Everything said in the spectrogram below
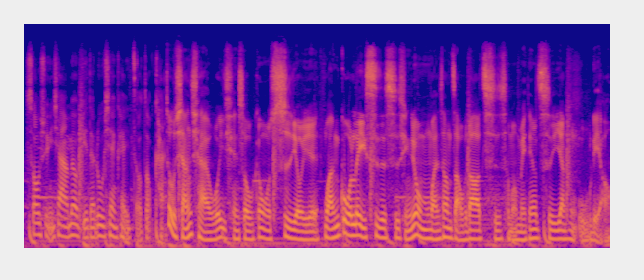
搜寻一下有没有别的路线可以走走看。这我想起来，我以前时候跟我室友也玩过类似的事情，就我们晚上找不到要吃什么，每天都吃一样，很无聊。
